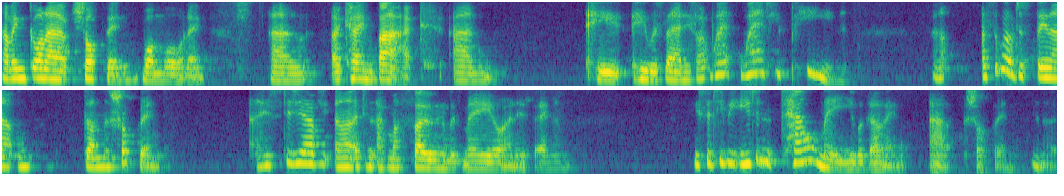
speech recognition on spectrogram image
having gone out shopping one morning and I came back and he he was there and he's like, where, where have you been? And I, I said, well, I've just been out and done the shopping he said, "Did you have?" Uh, I didn't have my phone with me or anything. And he said, "You you didn't tell me you were going out shopping. You know,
